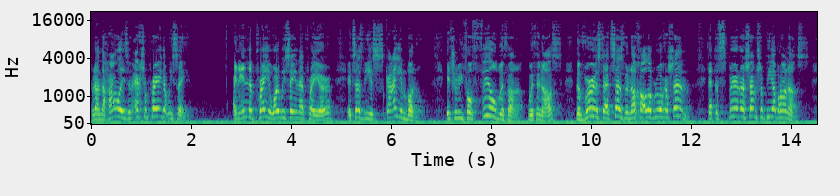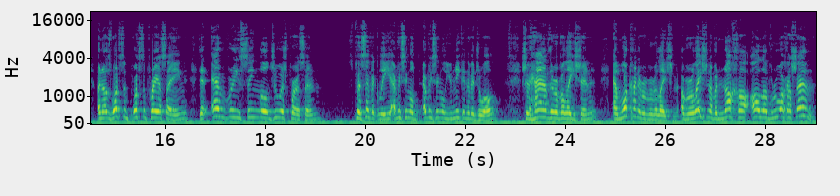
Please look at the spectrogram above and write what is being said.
But on the holidays, an extra prayer that we say. And in the prayer, what do we say in that prayer? It says, the V'yiskayim banu it should be fulfilled within, within us the verse that says, "V'nacha alav ruach Hashem," that the Spirit of Hashem should be upon us. And what's the what's the prayer saying? That every single Jewish person, specifically every single every single unique individual, should have the revelation. And what kind of a revelation? A revelation of a nacha alav ruach Hashem.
